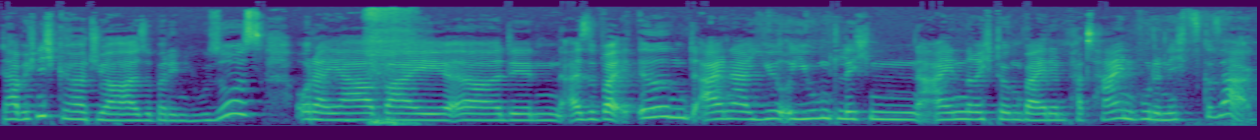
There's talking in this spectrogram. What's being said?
da habe ich nicht gehört, ja, also bei den Jusos oder ja bei äh, den, also bei irgendeiner ju jugendlichen Einrichtung bei den Parteien wurde nichts gesagt.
